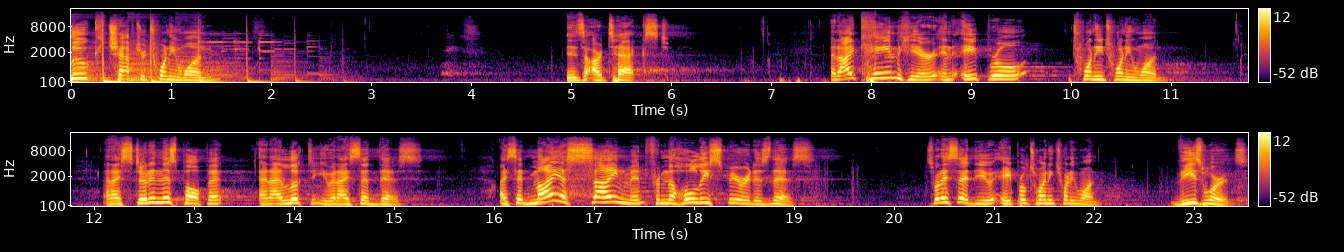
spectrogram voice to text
Luke chapter 21 is our text. And I came here in April 2021. And I stood in this pulpit and I looked at you and I said this. I said, My assignment from the Holy Spirit is this. That's what I said to you, April 2021. These words.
